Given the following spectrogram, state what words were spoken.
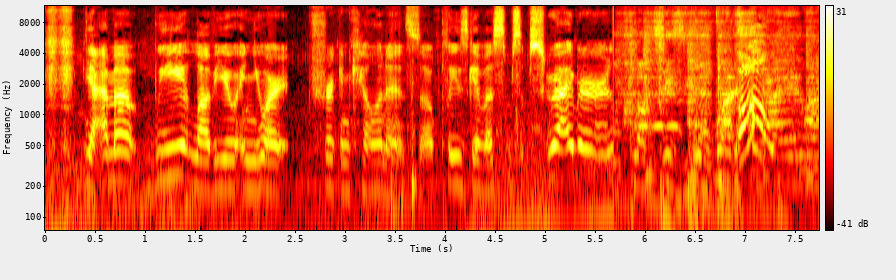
yeah, Emma, we love you and you are freaking killing it. So please give us some subscribers. Oh! Oh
